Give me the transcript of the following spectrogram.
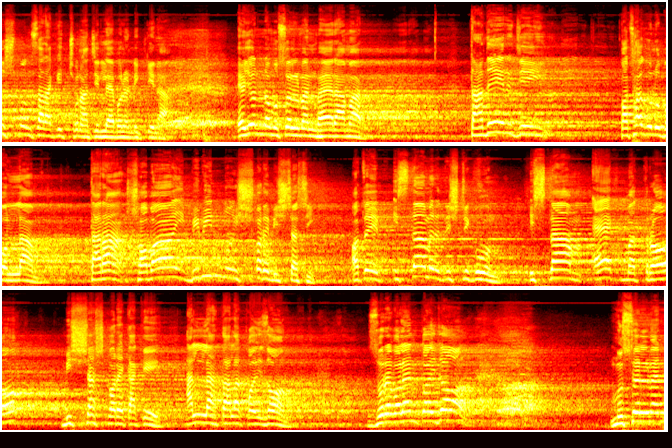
দুশ্মন ছাড়া কিচ্ছু না চিল্লায় বলেন ঠিক কিনা? এজন্য মুসলমান ভাইয়েরা আমার, তাদের যেই কথাগুলো বললাম, তারা সবাই বিভিন্ন ঈশ্বরে বিশ্বাসী। অতএব ইসলামের দৃষ্টিকোণ, ইসলাম একমাত্র বিশ্বাস করে কাকে? আল্লাহ তালা কয়জন? জোরে বলেন কয়জন? মুসলমান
